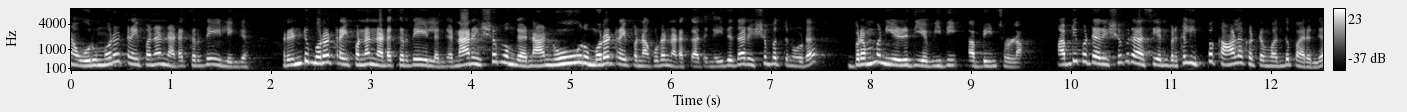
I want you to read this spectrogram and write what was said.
நான் ஒரு முறை ட்ரை பண்ணால் நடக்கிறதே இல்லைங்க. ரெண்டு முறை ட்ரை பண்ணால் நடக்கிறதே இல்லைங்க. நான் ரிஷபங்க நான் நூறு முறை ட்ரை பண்ணால் கூட நடக்காதுங்க. இதுதான் ரிஷபத்தினோட பிரம்மன் எழுதிய விதி அப்படின்னு சொல்லலாம். அப்படிப்பட்ட ரிஷபராசி என்பர்கள் இப்போ காலகட்டம் வந்து பாருங்க.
